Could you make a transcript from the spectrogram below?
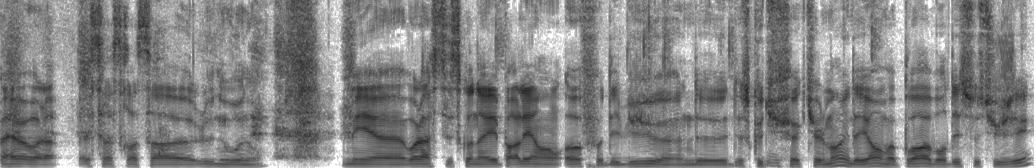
Ouais, voilà, ça sera ça le nouveau nom. Mais euh, voilà, c'est ce qu'on avait parlé en off au début euh, de, de, ce que tu fais actuellement. Et d'ailleurs, on va pouvoir aborder ce sujet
